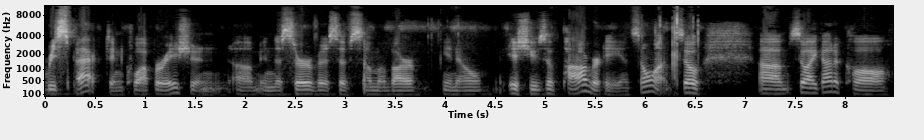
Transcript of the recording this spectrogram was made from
respect and cooperation um, in the service of some of our, you know, issues of poverty and so on. So, um, so I got a call.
